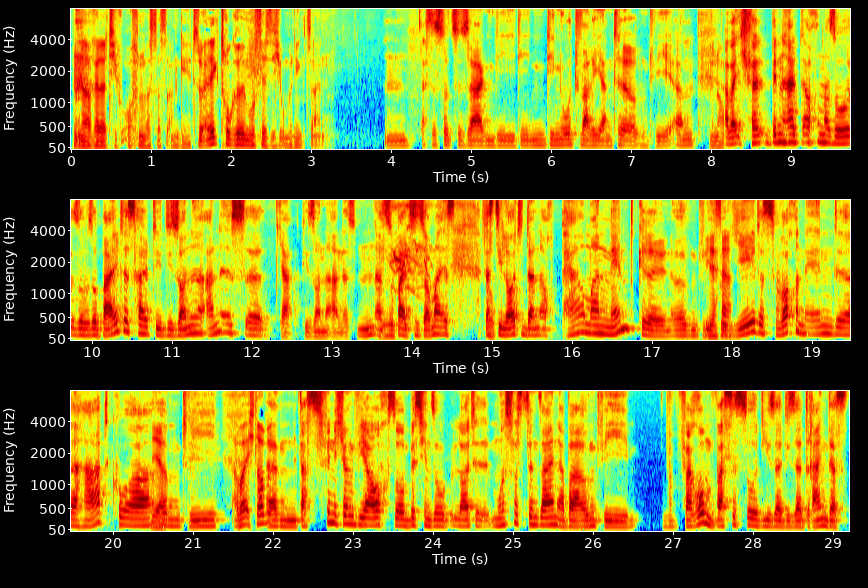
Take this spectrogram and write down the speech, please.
bin da relativ offen, was das angeht. So Elektrogrill muss jetzt nicht unbedingt sein. Mhm. Das ist sozusagen die, die, die Notvariante irgendwie. Ähm, genau. Aber ich bin halt auch immer so, so sobald es halt die, die Sonne an ist, äh, ja, die Sonne an ist, mh, also sobald es Sommer ist, dass so. die Leute dann auch permanent grillen irgendwie. Ja. So jedes Wochenende Hardcore ja. irgendwie. Aber ich glaube. Ähm, das finde ich irgendwie auch so ein bisschen so, Leute, muss das denn sein? Aber irgendwie, warum? Was ist so dieser, dieser Drang, das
